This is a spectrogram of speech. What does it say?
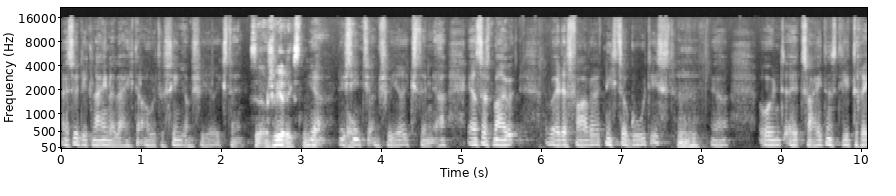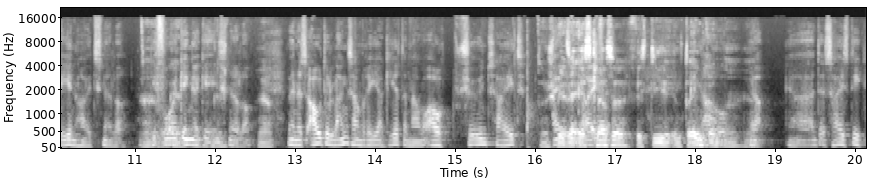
Also die kleinen, leichten Autos sind am schwierigsten. Sind am schwierigsten? Ja, die oh. sind am schwierigsten. Ja. Erstens mal, weil das Fahrwerk nicht so gut ist. Mhm. Ja. Und äh, zweitens, die drehen halt schneller. Ah, die Vorgänger okay. gehen schneller. Ja. Wenn das Auto langsam reagiert, dann haben wir auch schön Zeit. So eine schwere S-Klasse, bis die ins Drehen genau. kommt. Ne? Ja. ja. Ja, das heißt, die,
